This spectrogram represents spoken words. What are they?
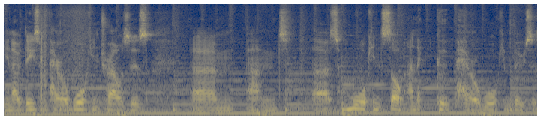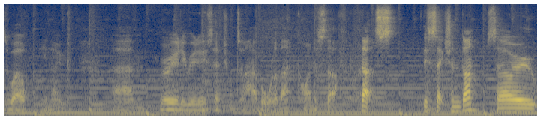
you know, decent pair of walking trousers, um, and uh, some walking sock and a good pair of walking boots as well. You know, um, really really essential to have all of that kind of stuff. That's this section done. So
